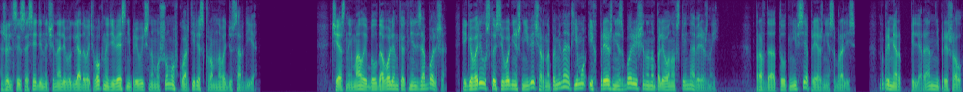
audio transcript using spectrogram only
Жильцы-соседи начинали выглядывать в окна, девясь непривычному шуму в квартире скромного Дюсардье. Честный малый был доволен как нельзя больше и говорил, что сегодняшний вечер напоминает ему их прежнее сборище на Наполеоновской набережной. Правда, тут не все прежние собрались. Например, Пелерен не пришел.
